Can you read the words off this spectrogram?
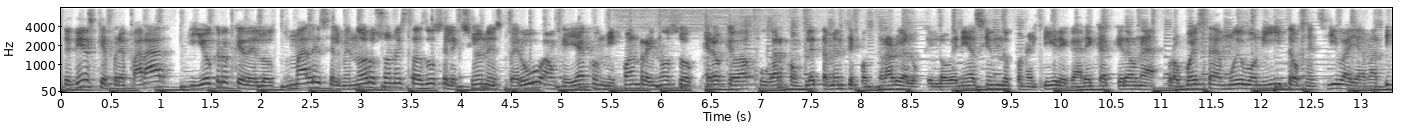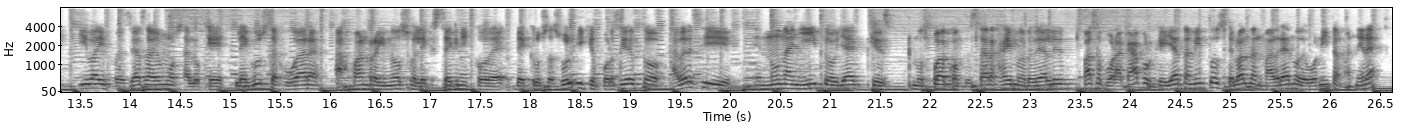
te tienes que preparar y yo creo que de los males el menor son estas dos selecciones. Perú, aunque ya con mi Juan Reynoso, creo que va a jugar completamente contrario a lo que lo venía haciendo con el Tigre Gareca, era una propuesta muy bonita, ofensiva, llamativa y pues ya sabemos a lo que le gusta jugar a, Juan Reynoso, el ex técnico de, Cruz Azul y que por cierto, a ver si en un añito ya que nos pueda contestar Jaime Ordeales, pasa por acá porque ya también todos se lo andan madreando de bonita manera.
